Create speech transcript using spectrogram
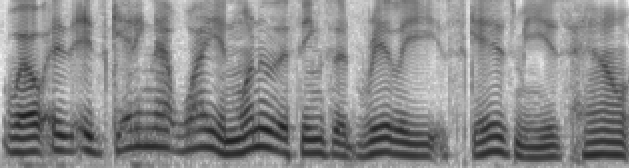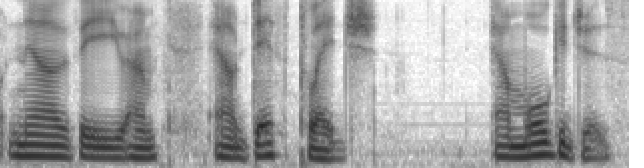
Well, it, it's getting that way, and one of the things that really scares me is how now the um, our death pledge our mortgages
